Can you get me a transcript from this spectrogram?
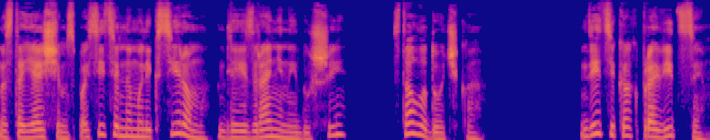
Настоящим спасительным эликсиром для израненной души стала дочка. Дети как провидцы,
